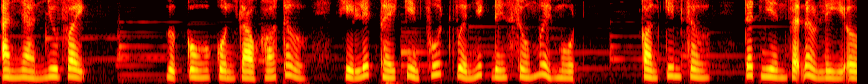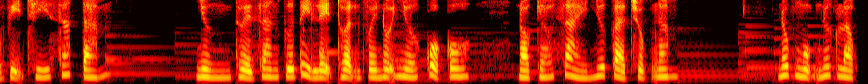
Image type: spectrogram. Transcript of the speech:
ăn nhàn như vậy. Ngực cô cồn cào khó thở khi liếc thấy Kim Phút vừa nhích đến số 11. Còn Kim Giờ tất nhiên vẫn ở lì ở vị trí sát 8. Nhưng thời gian cứ tỷ lệ thuận với nỗi nhớ của cô, nó kéo dài như cả chục năm. Nốc ngụm nước lọc,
